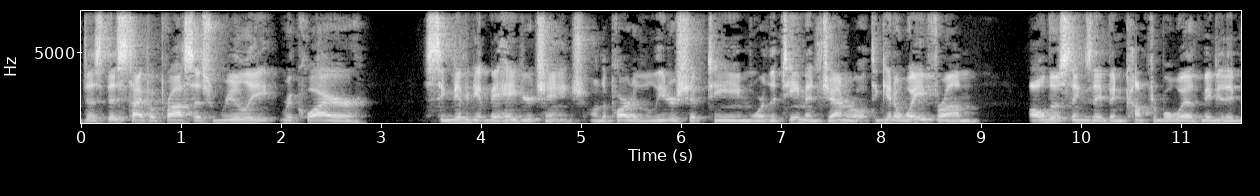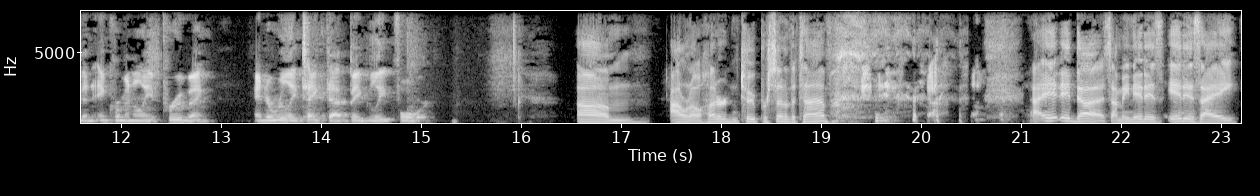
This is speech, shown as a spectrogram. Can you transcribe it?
does this type of process really require significant behavior change on the part of the leadership team or the team in general to get away from all those things they've been comfortable with, maybe they've been incrementally improving, and to really take that big leap forward? Um, I don't know, 102% of the time. it, it does. I mean, it is, it is a,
